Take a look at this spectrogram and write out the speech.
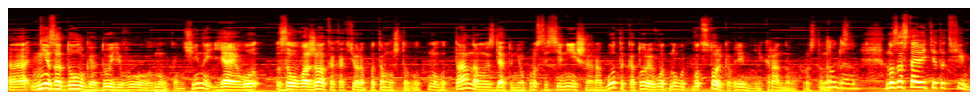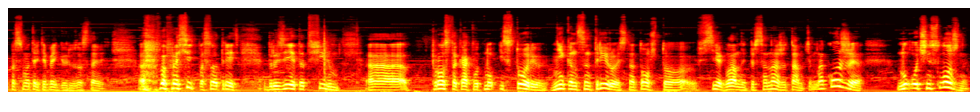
э, незадолго до его, ну, кончины, я его зауважал как актера, потому что вот, ну, вот там, на мой взгляд, у него просто сильнейшая работа, которая вот, ну, вот, вот столько времени экранного просто ну, да. Но заставить этот фильм посмотреть, опять говорю, заставить, попросить посмотреть друзей этот фильм, э, просто как вот, ну, историю, не концентрируясь на том, что все главные персонажи там темнокожие, ну, очень сложно.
